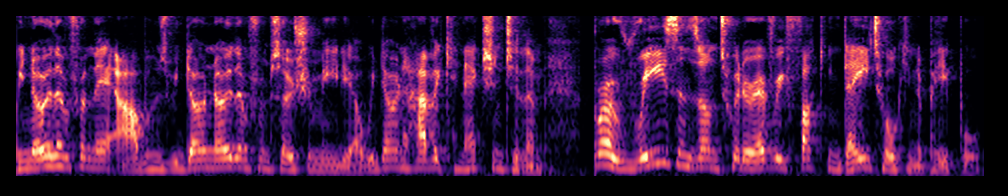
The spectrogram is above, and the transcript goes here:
we know them from their albums. We don't know them from social media. We don't have a connection to them. Bro, Reason's on Twitter every fucking day talking to people.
